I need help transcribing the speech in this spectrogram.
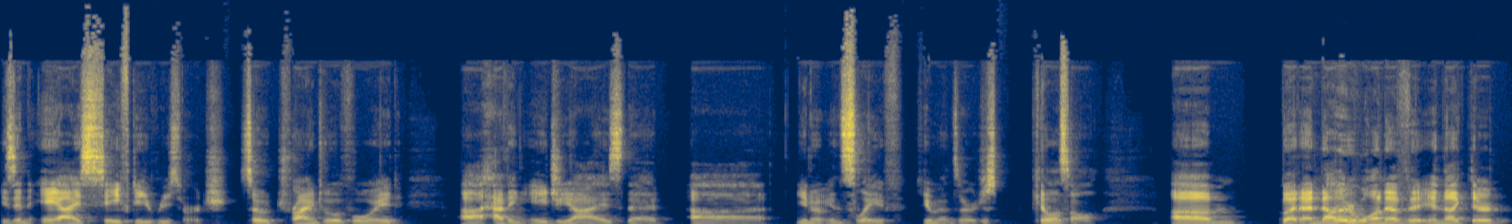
is an AI safety research. So trying to avoid uh, having AGIs that uh, you know enslave humans or just kill us all. Um, but another one of in like their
